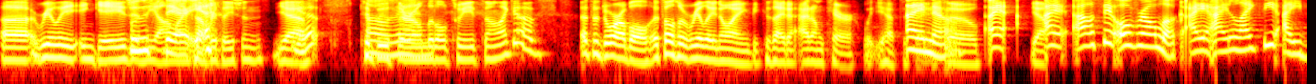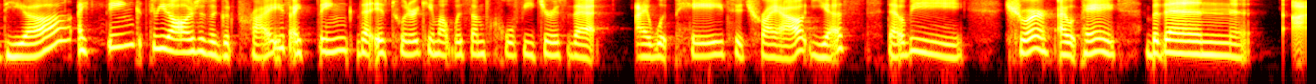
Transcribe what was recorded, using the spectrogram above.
uh really engage Boost in the their- online yeah. conversation yeah Yep. to Oh, boost their own little tweets and i'm like oh that's adorable it's also really annoying because i don't, I don't care what you have to say I know. so I, yeah. I I'll say overall, look, I I like the idea. I think three dollars is a good price. I think that if Twitter came up with some cool features that I would pay to try out, yes, that would be sure. I would pay, but then. I,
